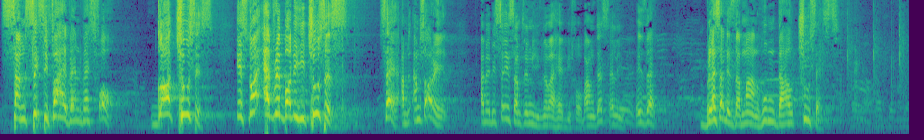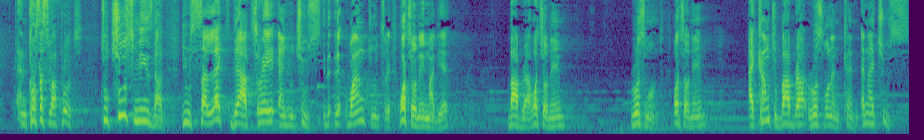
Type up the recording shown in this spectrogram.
Psalm 65 and verse 4. God chooses. It's not everybody He chooses. Say, I'm, I'm sorry. I may be saying something you've never heard before, but I'm just telling you. Is that blessed is the man whom thou choosest and causes to approach. To choose means that you select there are three and you choose. One, two, three. What's your name, my dear? Barbara. What's your name? Rosemont. What's your name? I come to Barbara, Rosemont, and Ken, and I choose.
